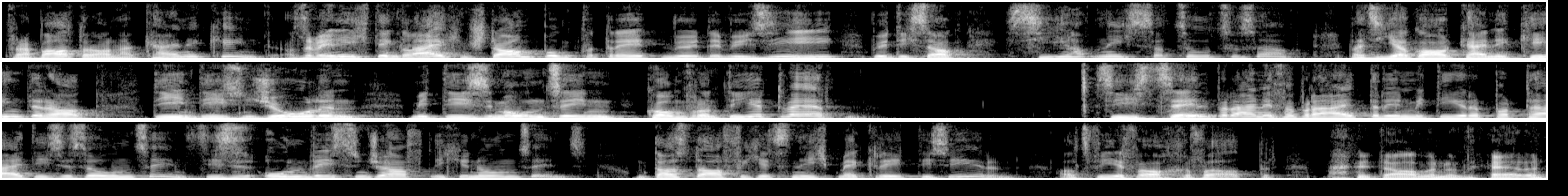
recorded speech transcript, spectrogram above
Frau Badran hat keine Kinder. Also wenn ich den gleichen Standpunkt vertreten würde wie Sie, würde ich sagen, sie hat nichts dazu zu sagen. Weil sie ja gar keine Kinder hat, die in diesen Schulen mit diesem Unsinn konfrontiert werden. Sie ist selber eine Verbreiterin mit ihrer Partei dieses Unsinns, dieses unwissenschaftlichen Unsinns. Und das darf ich jetzt nicht mehr kritisieren, als vierfacher Vater. Meine Damen und Herren,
